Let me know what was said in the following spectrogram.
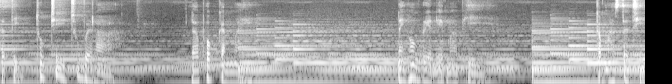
สติทุกที่ทุกเวลา แล้วพบกันใหม่ ในห้องเรียน MRP กับมาสเตอร์ที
